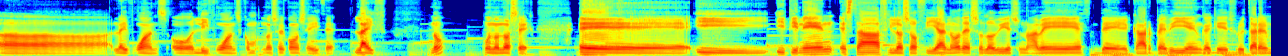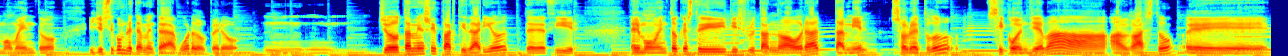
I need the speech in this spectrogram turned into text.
uh, live once o live once, no sé cómo se dice, life, ¿no? Bueno, no sé. Eh, y, tienen esta filosofía, ¿no? De solo vives una vez, del carpe diem, que hay que disfrutar el momento. Y yo estoy completamente de acuerdo, pero mm, yo también soy partidario de decir, el momento que estoy disfrutando ahora también, sobre todo si conlleva al gasto, eh,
